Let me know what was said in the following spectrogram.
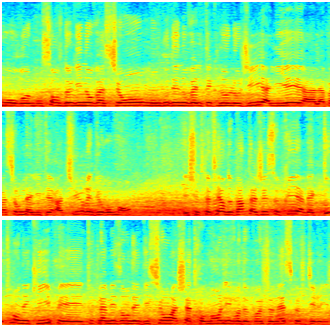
pour mon sens de l'innovation, mon goût des nouvelles technologies allié à la passion de la littérature et du roman. Et je suis très fière de partager ce prix avec toute mon équipe et toute la maison d'édition Hachette Roman, livre de poche jeunesse que je dirige.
